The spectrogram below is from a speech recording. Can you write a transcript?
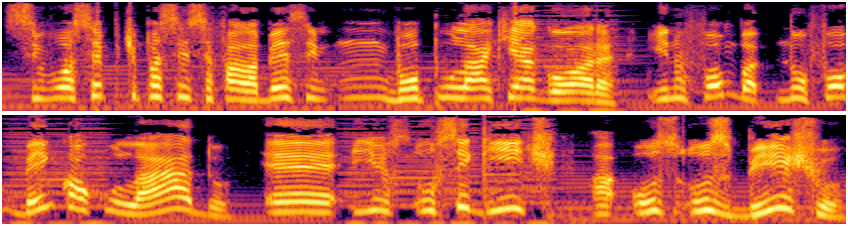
se você, tipo assim, você fala bem assim, hum, vou pular aqui agora, e não for, não for bem calculado, é, e o, o seguinte, a- os, os bichos,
